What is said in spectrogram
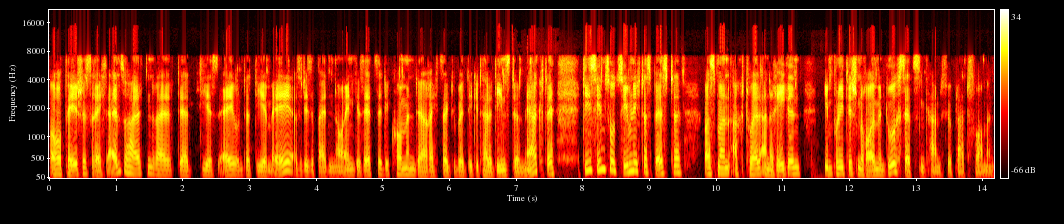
europäisches Recht einzuhalten, weil der DSA und der DMA, also diese beiden neuen Gesetze, die kommen, der Rechtsakt über digitale Dienste und Märkte, die sind so ziemlich das Beste, was man aktuell an Regeln in politischen Räumen durchsetzen kann für Plattformen.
